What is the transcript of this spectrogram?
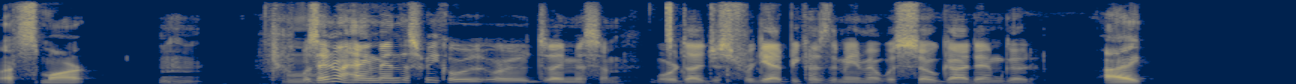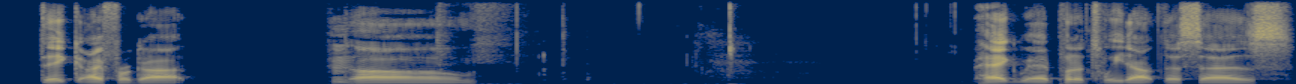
That's smart. hmm Mm. Was there no Hangman this week, or, or did I miss him, or did I just forget because the main event was so goddamn good? I think I forgot. Hmm. Um, Hangman put a tweet out that says,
